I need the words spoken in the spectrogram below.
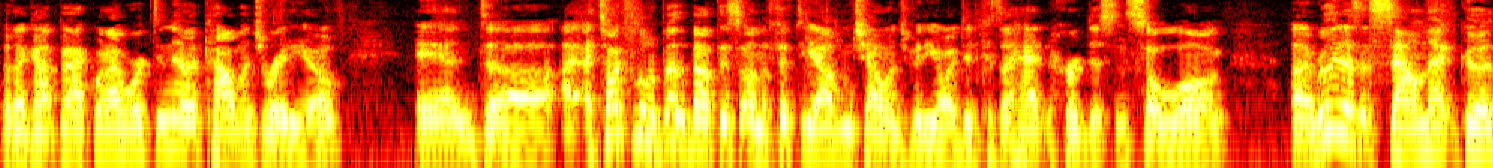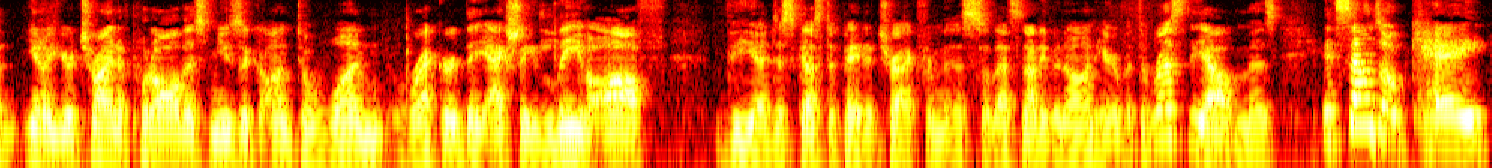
that I got back when I worked in uh, college radio. And uh, I, I, talked a little bit about this on the 50 album challenge video I did because I hadn't heard this in so long. Uh, it really doesn't sound that good. You know, you're trying to put all this music onto one record. They actually leave off the uh, Disgustipated track from this, so that's not even on here. But the rest of the album is, it sounds okay,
